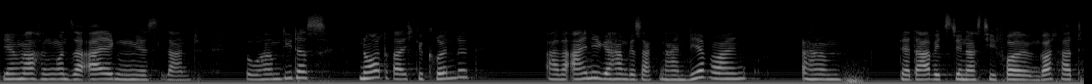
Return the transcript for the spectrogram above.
Wir machen unser eigenes Land. So haben die das Nordreich gegründet. Aber einige haben gesagt, nein, wir wollen ähm, der Davids-Dynastie folgen. Gott hat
